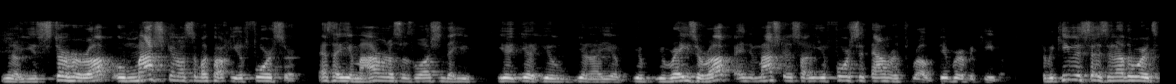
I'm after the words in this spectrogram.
you know you stir her up. Umashkin you force her. That's how you ma'aron is lotion that you you you you you know you you, you raise her up and mashkin so you force it down her throat. Her a kiva. So Akiva says, in other words,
